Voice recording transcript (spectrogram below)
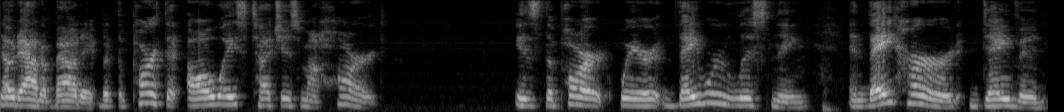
no doubt about it. But the part that always touches my heart is the part where they were listening and they heard David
